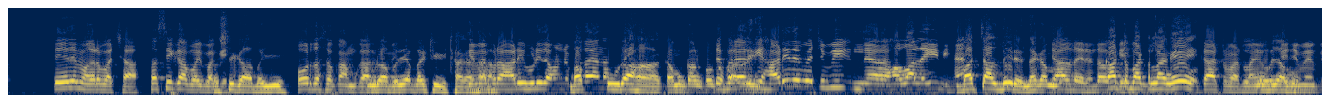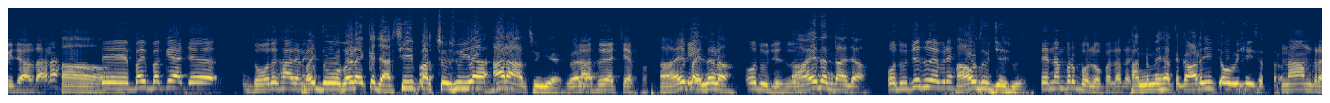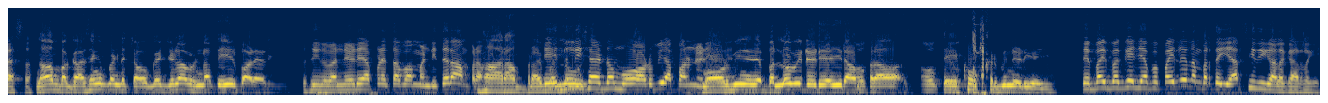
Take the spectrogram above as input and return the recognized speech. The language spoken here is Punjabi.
ਤੇ ਇਹਦੇ ਮਗਰ ਬੱਚਾ। ਸਤਿ ਸ਼੍ਰੀ ਅਕਾਲ ਬਾਈ ਸਤਿ ਬੱਗੇ ਸ਼੍ਰੀ ਅਕਾਲ ਬਾਈ ਜੀ। ਹੋਰ ਦੱਸੋ ਕੰਮ ਕਰ ਪੂਰਾ ਵਧੀਆ ਬਾਈ ਠੀਕ ਠਾਕ ਆ ਕਿਵੇਂ ਫਿਰ ਹਾੜੀ ਹੁੜੀ ਦਾ ਹੁਣ ਪਤਾ ਹੈ ਨਾ ਪੂਰਾ ਹਾਂ ਕੰਮ ਕਣ ਕੋ ਤੇ ਫਿਰ ਕਿ ਹਾੜੀ ਦੇ ਵਿੱਚ ਵੀ ਹਵਾ ਲਈ ਨਹੀਂ ਹੈ? ਬਸ ਚੱਲਦਾ ਰਹਿੰਦਾ ਕੰਮ। ਚੱਲਦਾ ਰਹਿੰਦਾ ਕੱਟ। ਵੱਟ ਲਾਂਗੇ। ਘੱਟ ਵਟ ਲਾਂਗੇ। ਜਿਵੇਂ ਕਿ ਚੱਲਦਾ ਹਨਾ? ਤੇ ਬਾਈ ਬੱਗੇ ਅੱਜ ਦੋ ਦਿਖਾ ਦੇਣੇ। ਬਾਈ ਦੋ ਬੜ ਇੱਕ ਜਰਸੀ ਪਰਚੋ ਸੂਈ ਆ ਆ ਰਾਤ ਸੂਈ ਆ। ਵੇਲਾ। ਦੱਸ ਐਚਐਫ ਹਾਂ ਇਹ ਪਹਿਲਾਂ ਨਾ। ਉਹ ਦੂਜੇ ਸੂਏ। ਹਾਂ ਇਹ ਦੰਦਾਂ ਜਾ ਉਹ ਦੂਜੇ ਸੂਏ ਵੀਰੇ? ਹਾਂ ਉਹ ਦੂਜੇ ਸੂਏ। ਤੇ ਨੰਬਰ ਬੋਲੋ ਪਹਿਲਾਂ ਤਾਂ। 9761 ਜੀ 2470 ਨਾਮ ਐਡਰੈਸ। ਨਾਮ ਬੱਗਾ ਸਿੰਘ ਪਿੰਡ ਚੌਕੇ ਜ਼ਿਲ੍ਹਾ ਬਠਿੰਡਾ ਤਹਿਸੀਲ ਬਾੜੇ ਵਾਲੀ। ਤਹਿਸੀਲ ਵਾ ਨੇੜੇ ਆਪਣੇ ਤਵਾ ਮੰਡੀ ਤੇ ਰਾਮਪੁਰਾ। ਹਾਂ ਰਾਮਪੁਰਾ ਤੇ ਬੱਲੋ ਇਧਰਲੀ ਸਾਈਡੋਂ ਮੋੜ ਵੀ ਆਪਾਂ ਨੂੰ ਨੇੜੇ ਮੌੜ ਵੀ ਨੇੜੇ ਬੱਲੋ ਵੀ ਨੇੜੇ ਆ ਜੀ ਰਾਮਪੁਰਾ। ਓਕੇ ਤੇ ਖੋਖਰ ਵੀ ਨੇੜੇ ਆ ਜੀ। ਤੇ ਬਾਈ ਬੱਗੇ ਜੇ ਆਪਾਂ ਪਹਿਲੇ ਨੰਬਰ ਤੇ ਯਾਰਸੀ ਦੀ ਗੱਲ ਕਰ ਲਈਏ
